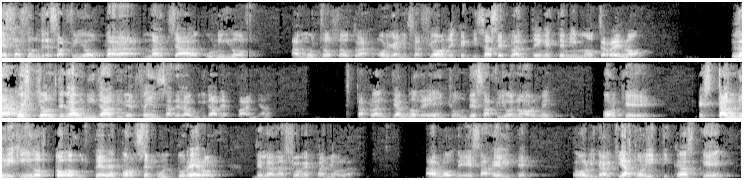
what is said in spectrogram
eso es un desafío para marchar unidos a muchas otras organizaciones que quizás se planteen este mismo terreno. La cuestión de la unidad y defensa de la unidad de España está planteando de hecho un desafío enorme porque están dirigidos todos ustedes por sepultureros de la nación española. Hablo de esas élites, oligarquías políticas que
